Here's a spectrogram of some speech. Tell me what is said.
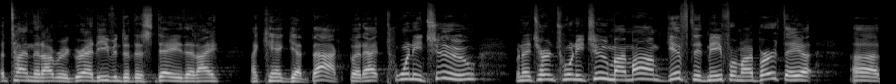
a time that I regret even to this day that I I can't get back. But at 22 when I turned 22, my mom gifted me for my birthday uh, uh,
